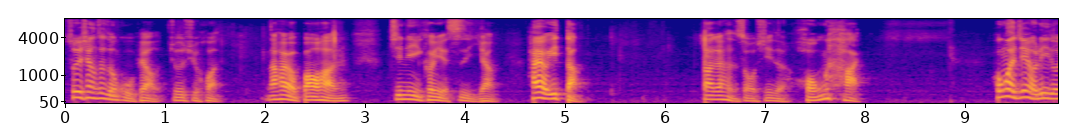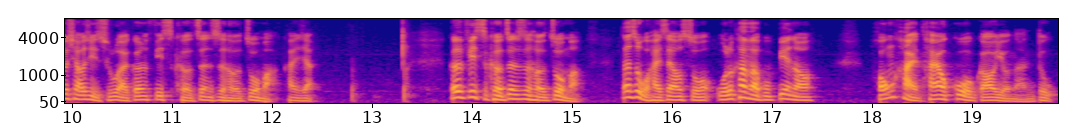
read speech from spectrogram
所以像这种股票就是去换，那还有包含金利科也是一样，还有一档大家很熟悉的红海，红海今天有利多消息出来，跟 Fisker 正式合作嘛？看一下，跟 Fisker 正式合作嘛？但是我还是要说，我的看法不变哦，红海它要过高有难度，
